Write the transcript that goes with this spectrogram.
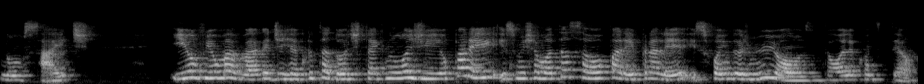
num site e eu vi uma vaga de recrutador de tecnologia. Eu parei, isso me chamou a atenção, eu parei para ler. Isso foi em 2011, então olha quanto tempo.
